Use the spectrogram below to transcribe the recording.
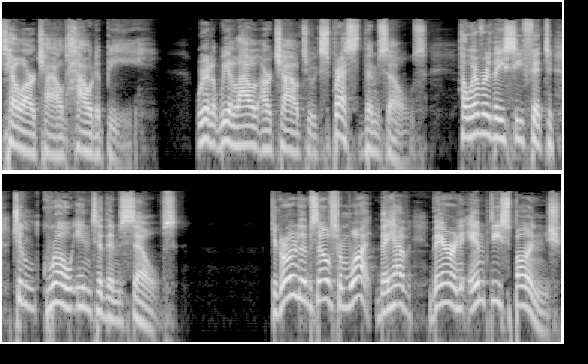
tell our child how to be. We're gonna we allow our child to express themselves however they see fit to to grow into themselves to grow into themselves from what? They have they're an empty sponge.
